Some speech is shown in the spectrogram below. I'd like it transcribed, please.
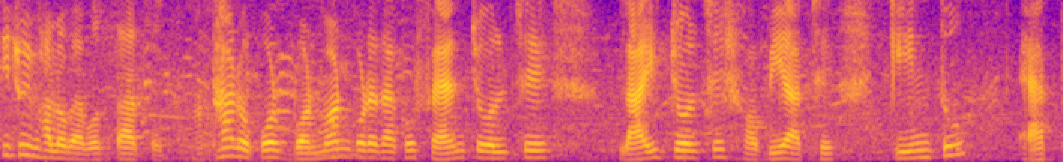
কিছুই ভালো ব্যবস্থা আছে। মাথার ওপর বনবন করে দেখো ফ্যান চলছে লাইট জ্বলছে সবই আছে। কিন্তু এত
